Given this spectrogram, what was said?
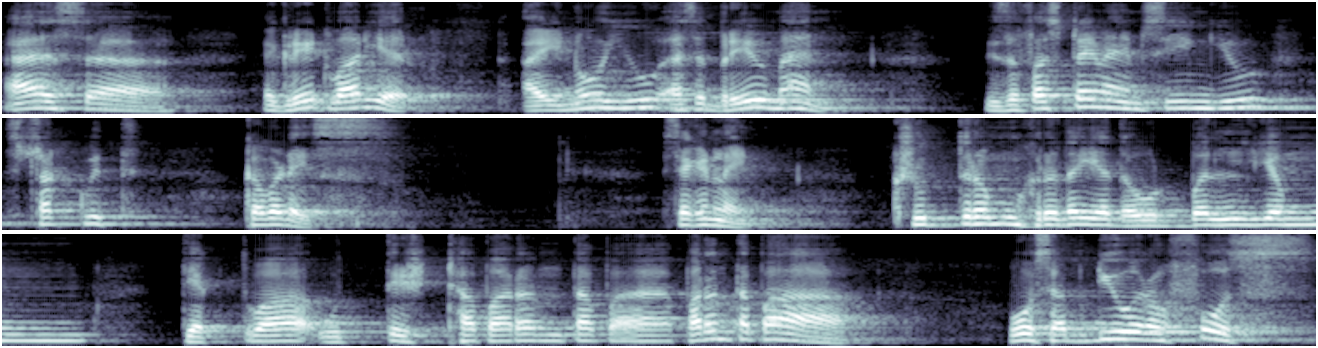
as a, a, great warrior. I know you as a brave man. This is the first time I am seeing you struck with cowardice. Second line. Kshudram hridaya daurbalyam tyaktva uttishtha parantapa. Parantapa. O subduer of foes.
